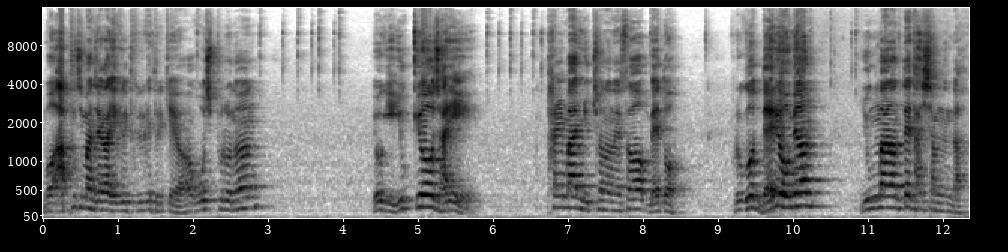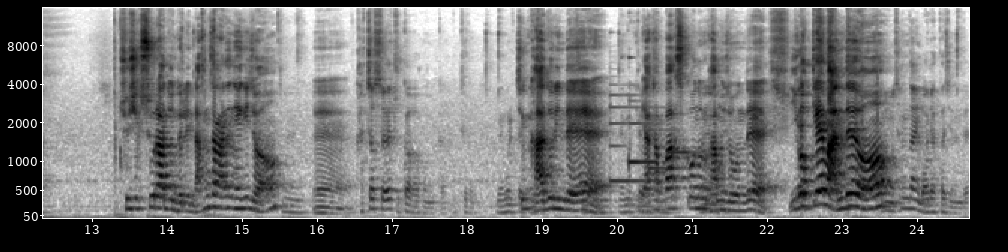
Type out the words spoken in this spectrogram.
뭐 아프지만 제가 얘기를 그렇게 드릴게요 50%는 여기 6교 자리 8만 6천원에서 매도 그리고 내려오면 6만원대 다시 잡는다 주식 수라도 늘린다 항상 하는 얘기죠 네. 예. 갇혔어요 주가가 보니까 밑으로. 매물 지금 때문에. 가둘인데 네, 매물 때문에. 약간 박스권으로 네. 가면 좋은데 이거 깨면 안 돼요. 그러면 상당히 머리 아파지는데.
